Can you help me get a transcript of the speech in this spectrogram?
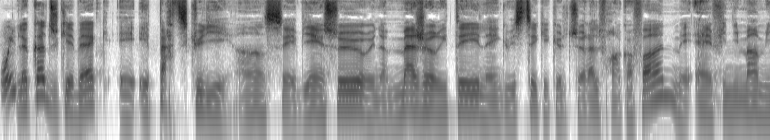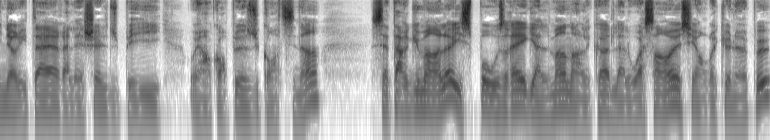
le cas du Québec est, particulier. Hein? C'est bien sûr une majorité linguistique et culturelle francophone, mais infiniment minoritaire à l'échelle du pays ou encore plus du continent. Cet argument-là, il se poserait également dans le cas de la loi 101, si on recule un peu.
